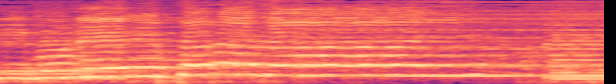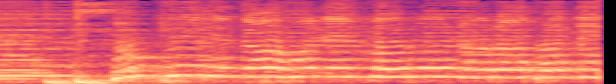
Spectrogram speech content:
জীবনের পরাজয়, দুঃখের দহনে করুণ রধনে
